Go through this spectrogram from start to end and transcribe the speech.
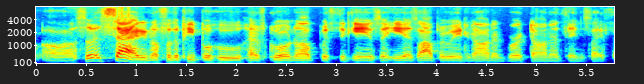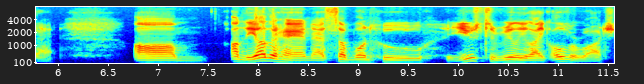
Uh, so it's sad, you know, for the people who have grown up with the games that he has operated on and worked on and things like that. Um, on the other hand, as someone who used to really like Overwatch,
